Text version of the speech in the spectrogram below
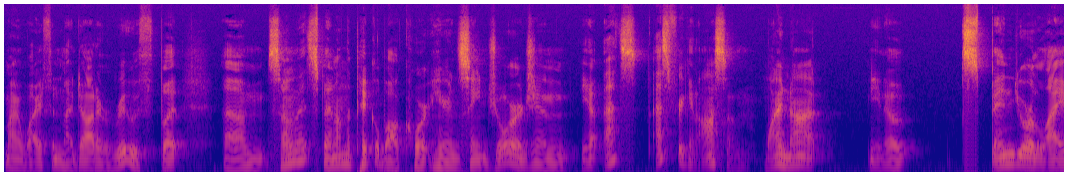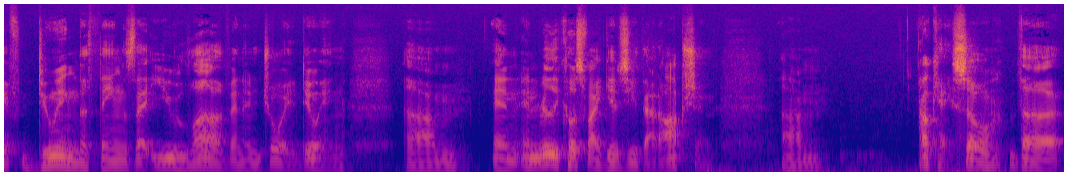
my wife and my daughter Ruth, but um, some of it's spent on the pickleball court here in St. George, and you know that's that's freaking awesome. Why not, you know, spend your life doing the things that you love and enjoy doing, um, and and really Fi gives you that option. Um, okay, so the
